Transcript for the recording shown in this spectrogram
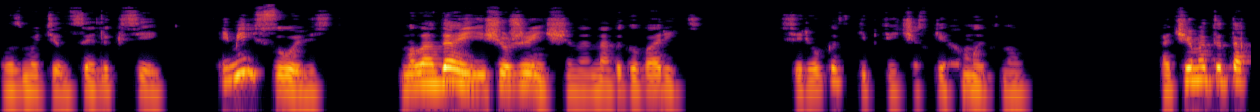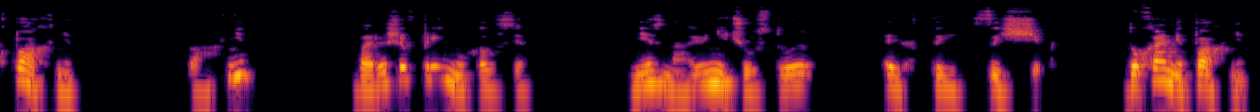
возмутился Алексей. Имей совесть. Молодая еще женщина, надо говорить. Серега скептически хмыкнул. — А чем это так пахнет? — Пахнет? Барышев принюхался. — Не знаю, не чувствую. Эх ты, сыщик, духами пахнет.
